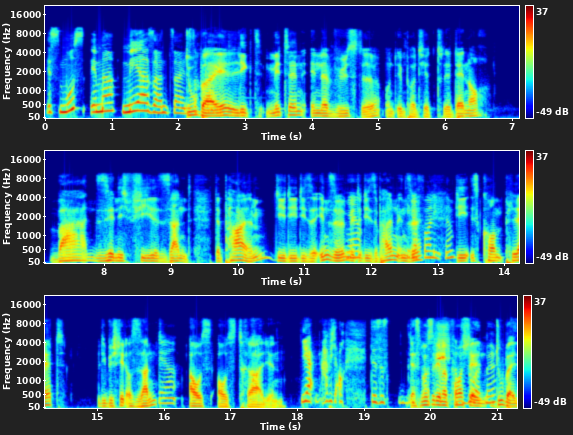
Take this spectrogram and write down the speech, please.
es muss immer Meersand sein. Dubai liegt mitten in der Wüste und importiert dennoch wahnsinnig viel Sand. Der Palm, die, die, diese Insel, Ja. mit diese Die Palmeninsel, davor liegt, ne? die ist komplett, die besteht aus Sand Ja. aus Australien. Ja, habe ich auch. Das ist. Das musst du dir mal absurd, vorstellen. ne? Dubai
